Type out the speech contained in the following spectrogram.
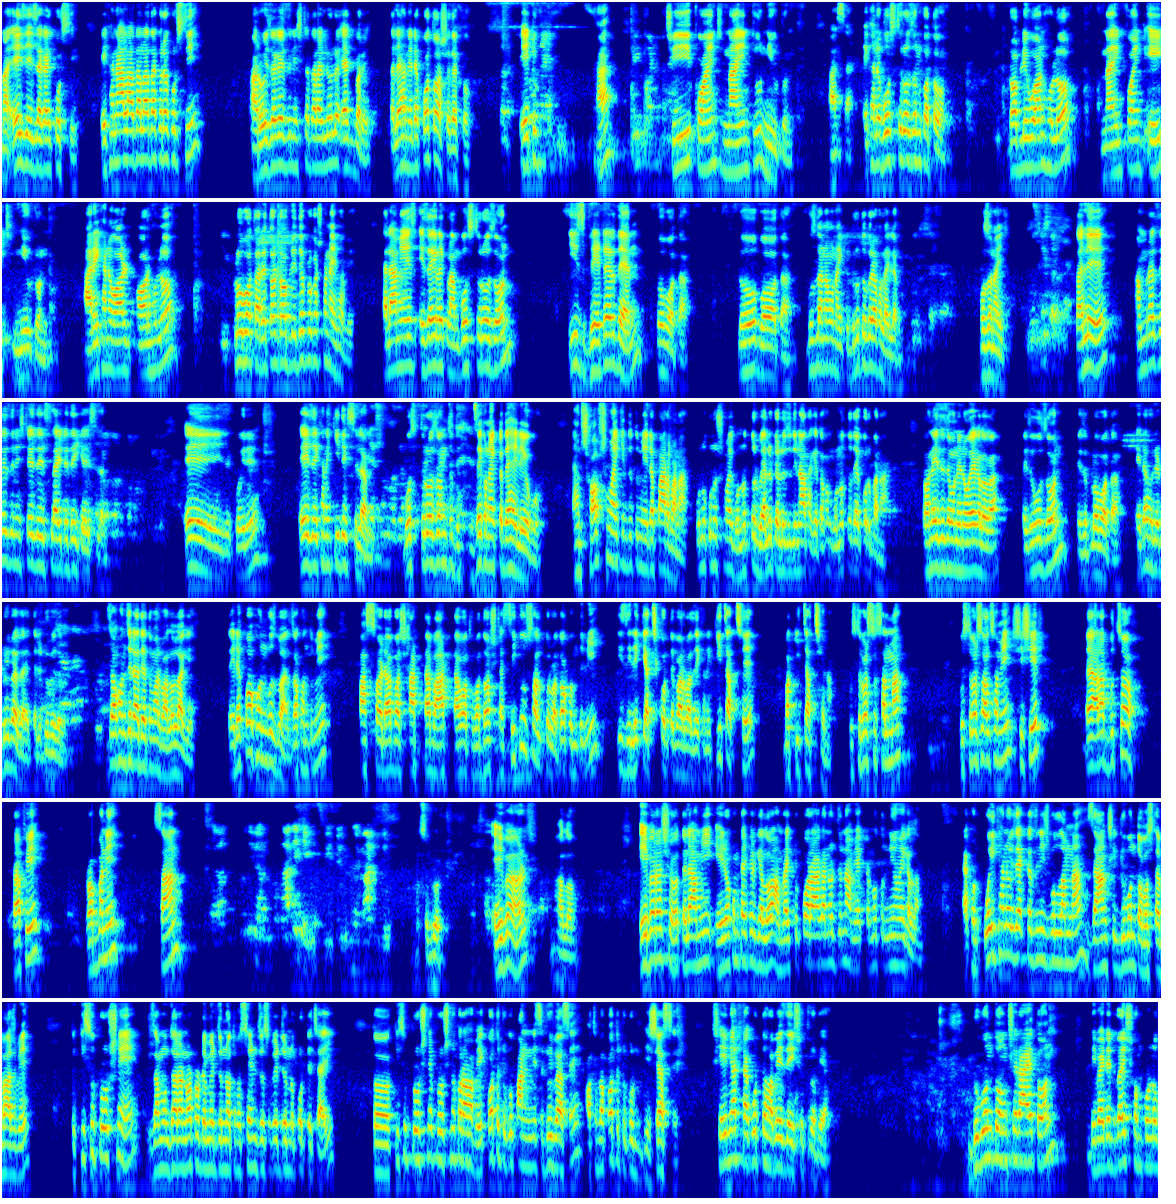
না এই যে এই জায়গায় করছি। এখানে আলাদা আলাদা করে করছি আর ওই জায়গায় জিনিসটা দাঁড়াইলে হলো একবারে। তাহলে এখন এটা কত আসে দেখো? এইটুকু হ্যাঁ? Three point nine two newton আচ্ছা এখানে বস্তুর ওজন কত? ডব্লিউ ওয়ান হলো নাইন পয়েন্ট এইট নিউটন আর এখানে অর অর হলো প্লবতারে তো ডব্লিউ দিয়ে প্রকাশ করা এইভাবে তাহলে আমি এই জায়গায় লিখলাম, বস্তুর ওজন ইজ গ্রেটার দেন প্লবতা প্লবতা বুঝলাম না একটু দ্রুত করে ফেলাইলাম। বোঝো নাই? তাহলে আমরা যে জিনিসটা যে স্লাইডে দেখে আসছিলাম এই যে কইরে এই যে এখানে কি দেখছিলাম? বস্তুর ওজন যদি যে কোনো একটা দেখাইলে হব। এখন সব সময় কিন্তু তুমি এটা পারবা না। কোনো কোনো সময় ঘনত্বর ভ্যালু ট্যালু যদি না থাকে, তখন ঘনত্ব দেয়া করবা না। তখন এই যে যেমন এনে হয়ে গেল এই যে ওজন, এই যে প্লবতা এটা হলে ডুবে যায়, তাহলে ডুবে যাবে। যখন যেটা দিয়ে তোমার ভালো লাগে। তো এটা কখন বুঝবা? যখন তুমি পাঁচ, ছয়টা বা সাতটা বা আটটা অথবা দশটা সিকিউ সলভ করবা, তখন তুমি ইজিলি ক্যাচ করতে পারবা যে এখানে কি চাচ্ছে বা কি চাচ্ছে না। বুঝতে পারছ সালমা? বুঝতে পারছ, আলসামি, শিশির আরব বুঝছ? রাফি, রব্বানি, সান। আচ্ছা গুড এইবার ভালো। এইবার আসো, তাহলে আমি এইরকম টাইপের গেল, আমরা একটু পরে আগানোর জন্য আমি একটা নতুন নিয়মে গেলাম। এখন ওইখানে ওই যে একটা জিনিস বললাম না, যে আংশিক ডুবন্ত অবস্থায় ভাসবে। তো কিছু প্রশ্নে, যেমন যারা নটরডেমের জন্য অথবা সেন্ট জোসেফের জন্য পড়তে চাই তো কিছু প্রশ্নে প্রশ্ন করা হবে, কতটুকু পানির নিচে ডুবে আছে অথবা কতটুকু ভেসে আছে? সেই ম্যাথটা করতে হবে যে এই সূত্র দেয়া। ডুবন্ত অংশের আয়তন ডিভাইডেড বাই সম্পূর্ণ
